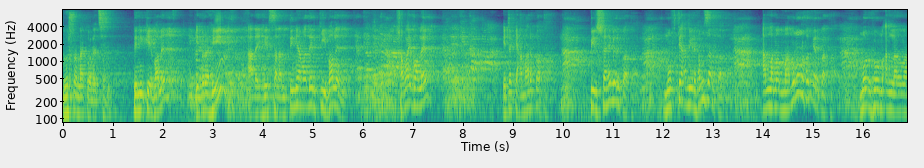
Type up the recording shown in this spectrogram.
ঘোষণা করেছেন। তিনি কে বলেন? ইব্রাহিম সালাম। তিনি আমাদের কি বলেন? সবাই বলেন? এটা কি আমার কথা? পীর সাহেবের কথা, মুফতি আমির হামজার কথা, আল্লামা মামুনুল হকের কথা, মরহুম আল্লামা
